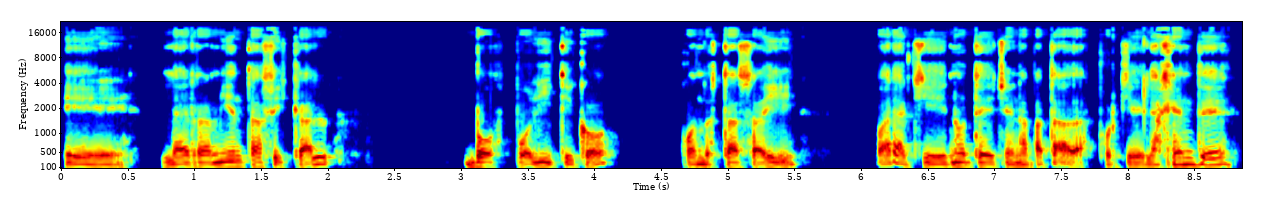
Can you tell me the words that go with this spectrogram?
eh, la herramienta fiscal, vos político, cuando estás ahí, para que no te echen a patadas, porque la gente,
